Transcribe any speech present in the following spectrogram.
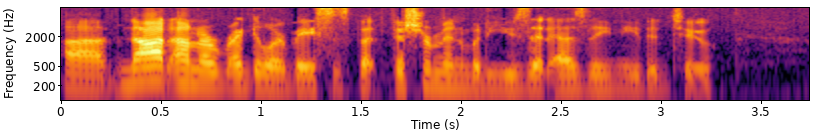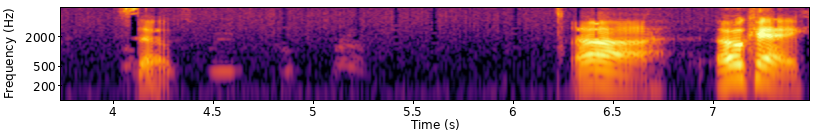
Uh, not on a regular basis, but fishermen would use it as they needed to. So, ah, okay.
